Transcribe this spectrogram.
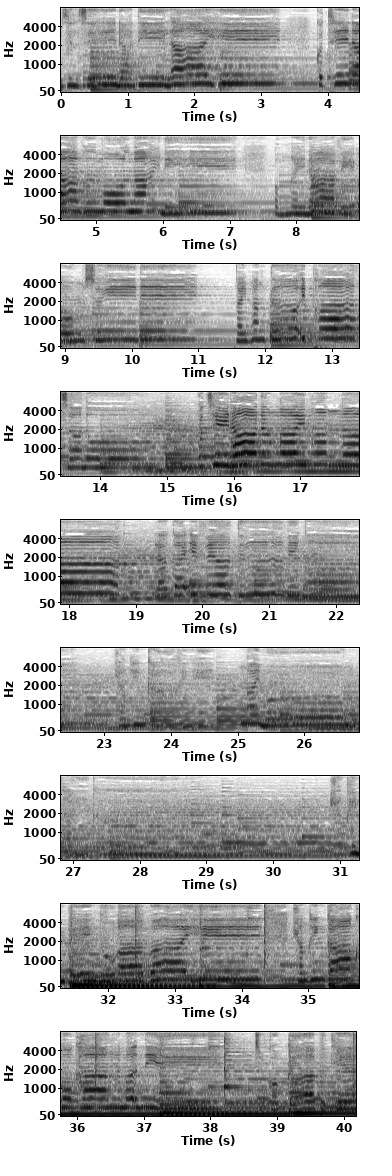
zil se na di lai hi. Có thể na hư môn mãi đi Om ngày na vi om suy đi. Ngày mang tư ít phát ra nô có thể na hình tình nô a bai hi thằng hình ca khó khăn mà ni chỉ có cả bất thiên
